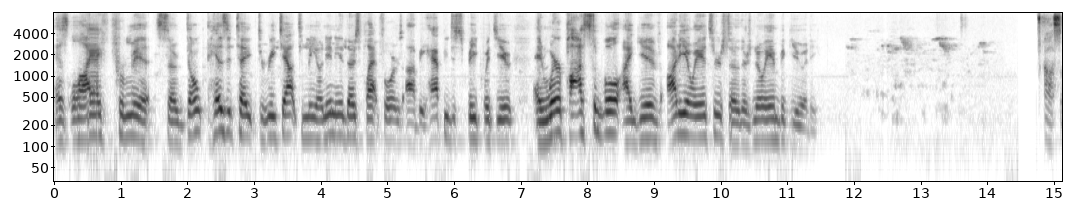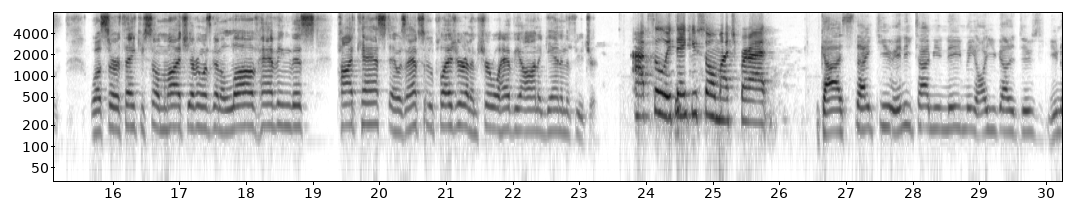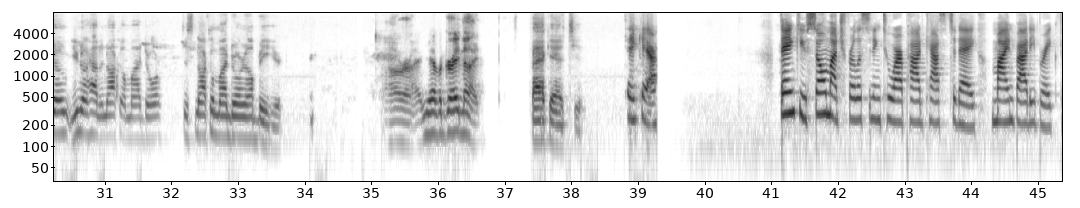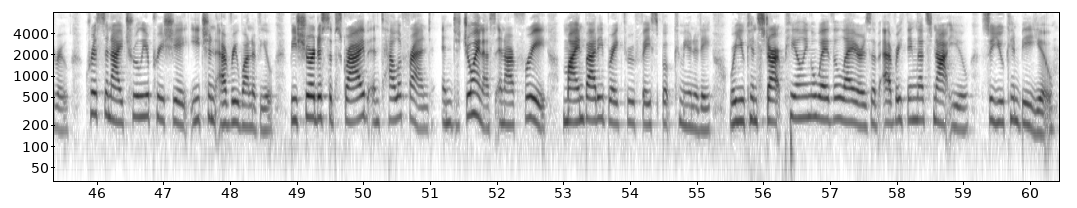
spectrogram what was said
as life permits. So don't hesitate to reach out to me on any of those platforms. I'll be happy to speak with you. And where possible, I give audio answers so there's no ambiguity. Awesome. Well, sir, thank you so much. Everyone's going to love having this podcast. It was an absolute pleasure, and I'm sure we'll have you on again in the future. Absolutely. Thank you so much, Brett. Guys, thank you. Anytime you need me, all you got to do is you know you know how to knock on my door. Just knock on my door and I'll be here. All right. You have a great night. Back at you. Take care. Thank you so much for listening to our podcast today, Mind Body Breakthrough. Chris and I truly appreciate each and every one of you. Be sure to subscribe and tell a friend and to join us in our free Mind Body Breakthrough Facebook community where you can start peeling away the layers of everything that's not you so you can be you.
